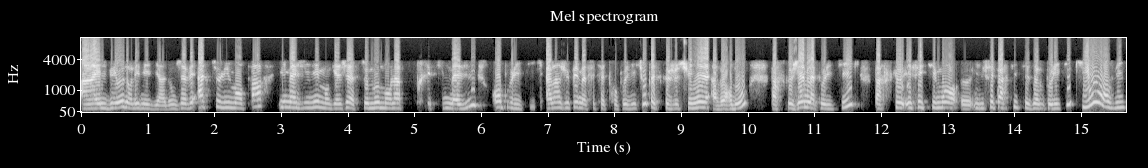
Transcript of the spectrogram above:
un LBO dans les médias. Donc, j'avais absolument pas imaginé m'engager à ce moment-là précis de ma vie en politique. Alain Juppé m'a fait cette proposition parce que je suis née à Bordeaux, parce que j'aime la politique, parce que effectivement, euh, il fait partie de ces hommes politiques qui ont envie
